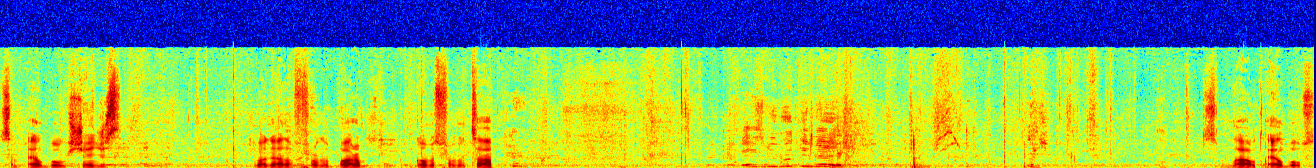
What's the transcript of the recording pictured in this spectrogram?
Some elbow exchanges. Vaganov from the bottom Gomez from the top. Três minutos e meio. Some loud elbows.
